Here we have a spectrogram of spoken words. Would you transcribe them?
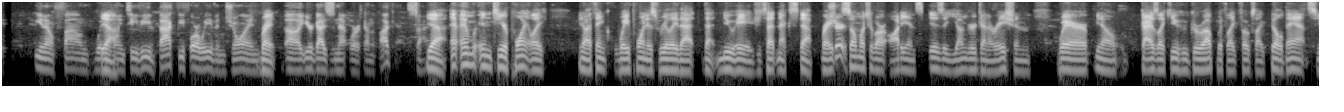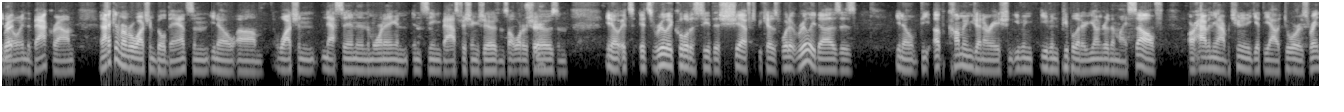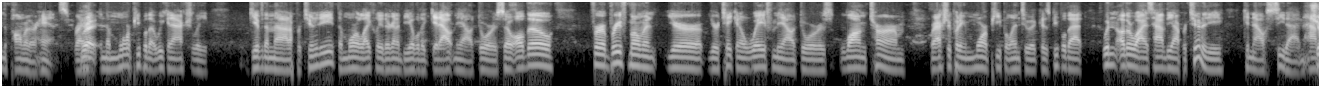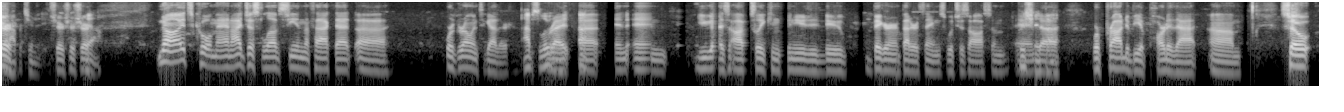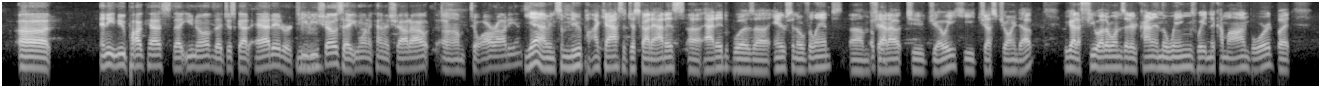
you know, found Yeah. Waypoint TV back before we even joined right. uh, your guys' network on the podcast side. Yeah, and, and and to your point, like you know, I think Waypoint is really that that new age. It's that next step, right? Sure. So much of our audience is a younger generation, where you know guys like you who grew up with like folks like Bill Dance, you Right. know, in the background. And I can remember watching Bill Dance and you know um, watching Nesson in the morning and, and seeing bass fishing shows and saltwater Sure. shows and you know it's it's really cool to see this shift because what it really does is you know the upcoming generation even even people that are younger than myself are having the opportunity to get the outdoors right in the palm of their hands right, Right. and the more people that we can actually give them that opportunity the more likely they're going to be able to get out in the outdoors so although for a brief moment you're you're taken away from the outdoors long term we're actually putting more people into it because people that wouldn't otherwise have the opportunity can now see that and have Sure. that opportunity Sure, sure, sure. Yeah. No, it's cool, man. I just love seeing the fact that uh, we're growing together, absolutely right? Yeah. Uh, and and you guys obviously continue to do bigger and better things, which is awesome. Appreciate and uh, we're proud to be a part of that. Um, so, uh, any new podcasts that you know of that just got added or TV Mhm. shows that you want to kind of shout out um, to our audience? Yeah, I mean, some new podcasts that just got added uh, added was uh, Anderson Overland. Um, Okay. Shout out to Joey; he just joined up. We got a few other ones that are kind of in the wings, waiting to come on board. But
